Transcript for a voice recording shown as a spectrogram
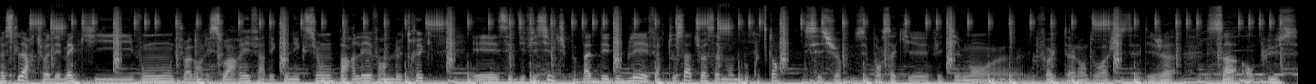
hustlers, tu vois, des mecs qui vont, tu vois, dans les soirées faire des connexions, parler, vendre le truc, et c'est difficile, tu peux pas te dédoubler et faire tout ça, tu vois, ça demande beaucoup de temps. C'est sûr, c'est pour ça qu'effectivement, euh, une fois que tu as l'entourage, c'est déjà ça en plus.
